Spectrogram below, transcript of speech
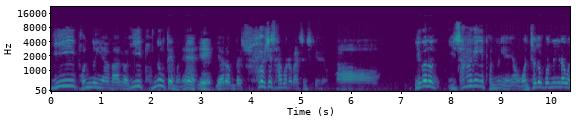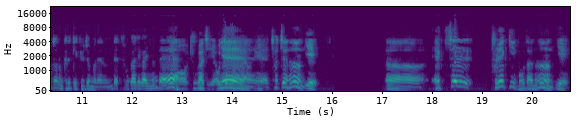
이 본능이야말로 이 본능 때문에 예. 여러분들 수없이 사고를 발생시켜요. 아, 이거는 이상하게 이 본능이에요. 원초적 본능이라고 저는 그렇게 규정을 했는데 두 가지가 있는데 어, 두 가지. 어떤 예, 걸까요? 예. 첫째는 예, 어, 엑셀 브레이크보다는 예.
